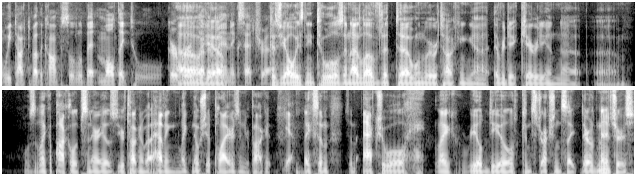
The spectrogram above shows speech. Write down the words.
We talked about the compass a little bit. Multi-tool, Gerber, Oh, yeah. Leatherman, etc. Because you always need tools, and I love that uh, when we were talking uh, everyday carry and uh, what was it like apocalypse scenarios, you're talking about having like no shit pliers in your pocket. Yeah. like some some actual like real deal construction site. They're miniatures,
